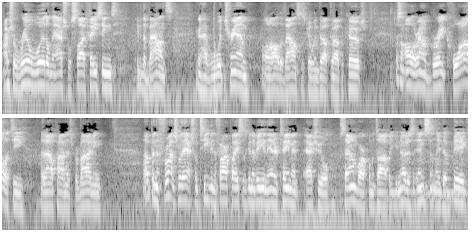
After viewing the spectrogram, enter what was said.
Actual real wood on the actual slide facings even the valance, you're gonna have wood trim on all the valances going throughout throughout the coach. Just an all-around great quality that Alpine is providing. Up in the front is where the actual TV and the fireplace is going to be, and the entertainment actual sound bar up on the top. But you notice instantly the big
